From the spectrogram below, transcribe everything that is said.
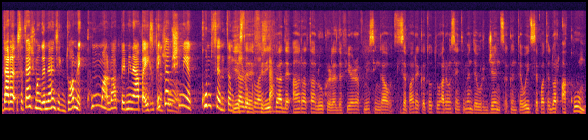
dar stăteam și mă gândeam, zic, Doamne, cum m-a luat pe mine apa? Explicăm așa. și mie cum se întâmplă Este lucrul ăsta. frica de a rata lucrurile, the fear of missing out. Ți se pare că totul are un sentiment de urgență. Când te uiți, se poate doar acum.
